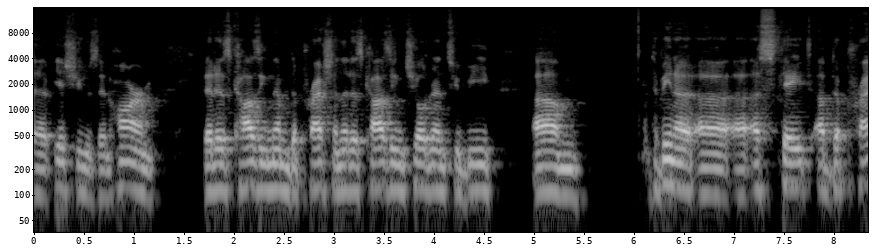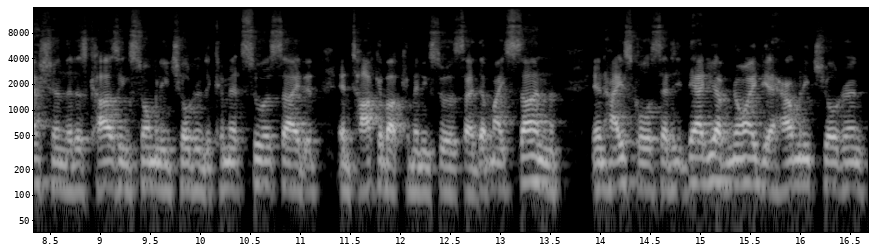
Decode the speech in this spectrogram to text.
uh, issues and harm that is causing them depression, that is causing children to be um, to be in a, a, a, state of depression that is causing so many children to commit suicide and, and talk about committing suicide. That my son in high school said, Dad, you have no idea how many children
